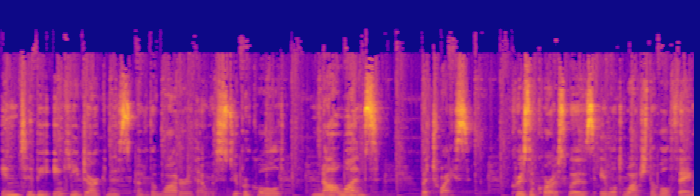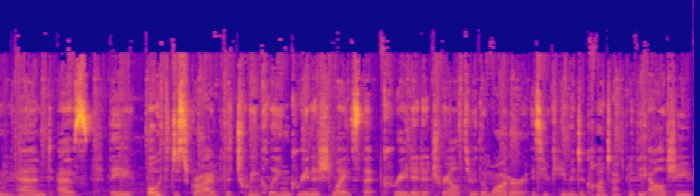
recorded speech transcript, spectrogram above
into the inky darkness of the water that was super cold, not once, but twice. Chris, of course, was able to watch the whole thing, and as they both described the twinkling greenish lights that created a trail through the water as you came into contact with the algae,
